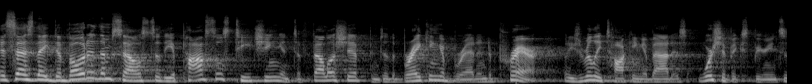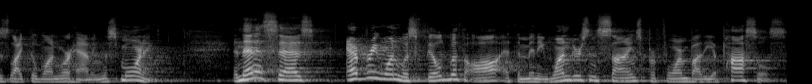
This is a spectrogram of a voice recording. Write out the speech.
It says, They devoted themselves to the apostles' teaching and to fellowship and to the breaking of bread and to prayer. What he's really talking about is worship experiences like the one we're having this morning. And then it says, Everyone was filled with awe at the many wonders and signs performed by the apostles.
